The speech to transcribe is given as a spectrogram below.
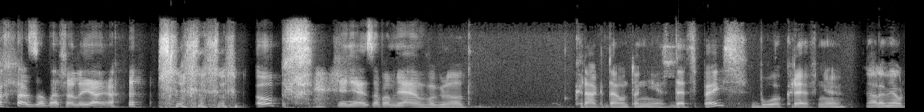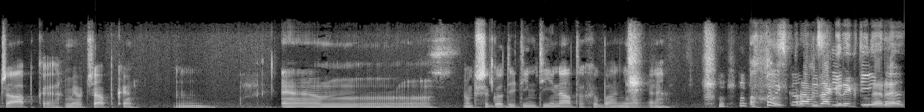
Aha, zobacz, ale jaja. Ups! Nie, nie, zapomniałem w ogóle o tym. Crackdown to nie jest. Dead Space? Było krew, nie? Ale miał czapkę. Miał czapkę. Mm. Um, No przygody Tintina to chyba nie. On sprawdza gry, które, re,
